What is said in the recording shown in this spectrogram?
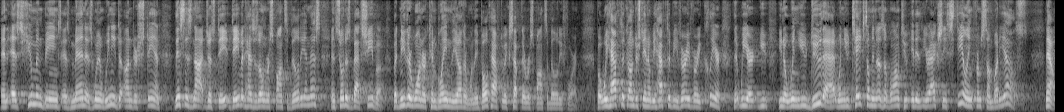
And as human beings, as men, as women, we need to understand this is not just David has his own responsibility in this, and so does Bathsheba. But neither one or can blame the other one. They both have to accept their responsibility for it. But we have to understand and we have to be very, very clear that we are, you, you know, when you do that, when you take something that doesn't belong to you, it is, you're actually stealing from somebody else. Now,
